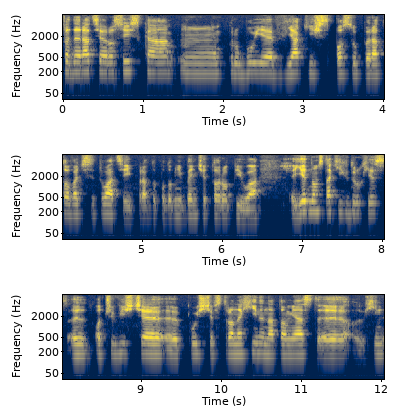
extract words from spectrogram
Federacja Rosyjska mm, próbuje w jakiś sposób ratować sytuację i prawdopodobnie będzie to robiła. Jedną z takich dróg jest e, oczywiście pójście w stronę Chin, natomiast Chin,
